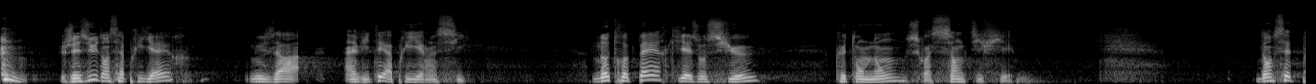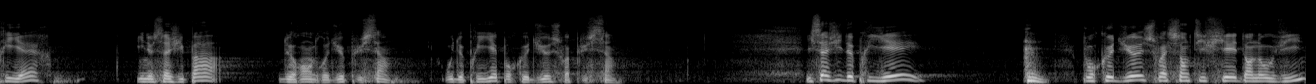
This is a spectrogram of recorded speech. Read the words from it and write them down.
Jésus, dans sa prière, nous a invités à prier ainsi. Notre Père qui es aux cieux, que ton nom soit sanctifié. Dans cette prière, il ne s'agit pas de rendre Dieu plus saint ou de prier pour que Dieu soit plus saint. Il s'agit de prier pour que Dieu soit sanctifié dans nos vies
